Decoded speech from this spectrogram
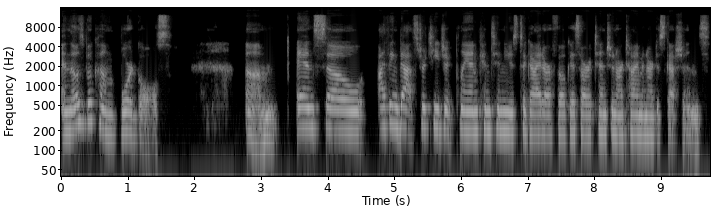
And those become board goals. Um, and so I think that strategic plan continues to guide our focus, our attention, our time, and our discussions.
